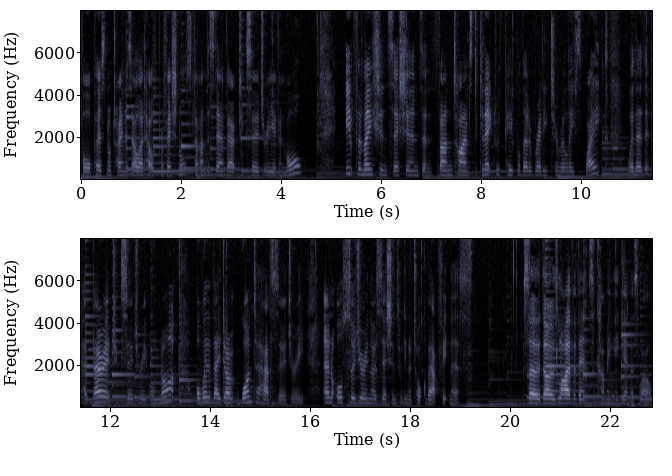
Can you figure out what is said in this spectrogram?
for personal trainers, allied health professionals to understand bariatric surgery even more, information sessions and fun times to connect with people that are ready to release weight, whether they've had bariatric surgery or not, or whether they don't want to have surgery. And also during those sessions, we're going to talk about fitness. So, those live events are coming again as well.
